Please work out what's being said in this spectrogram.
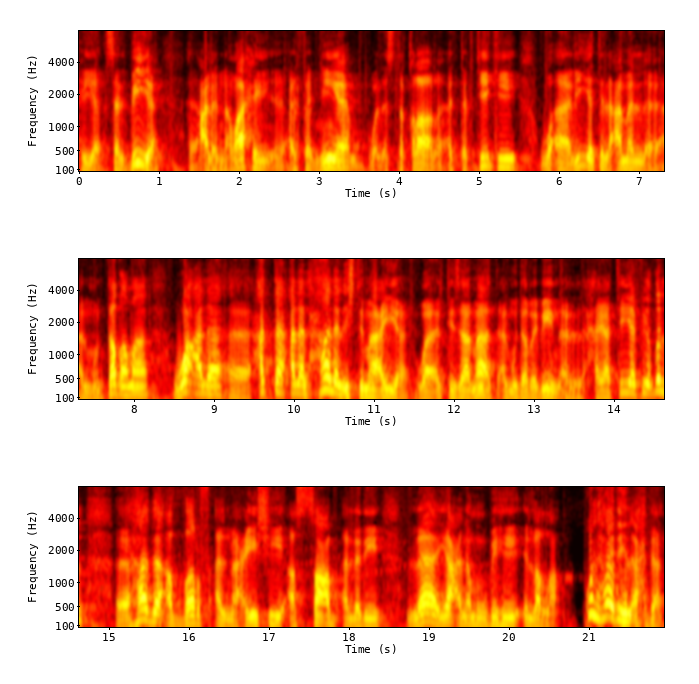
هي سلبية على النواحي الفنية والاستقرار التكتيكي وآلية العمل المنتظمة وعلى حتى على الحالة الاجتماعية والتزامات المدربين الحياتية في ظل هذا الظرف المعيشي الصعب الذي لا يعلم به إلا الله. كل هذه الأحداث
